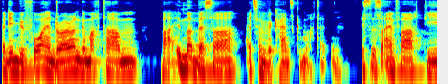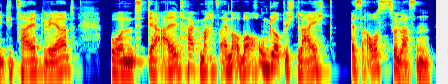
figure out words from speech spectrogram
bei dem wir vorher einen Dry Run gemacht haben, war immer besser, als wenn wir keins gemacht hätten. Es ist einfach die, die Zeit wert und der Alltag macht es einem aber auch unglaublich leicht, es auszulassen.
